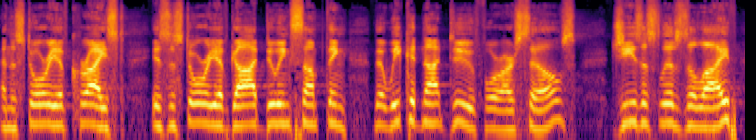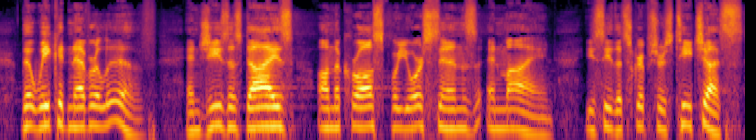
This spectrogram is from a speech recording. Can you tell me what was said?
And the story of Christ is the story of God doing something that we could not do for ourselves. Jesus lives the life that we could never live. And Jesus dies on the cross for your sins and mine. You see, the scriptures teach us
